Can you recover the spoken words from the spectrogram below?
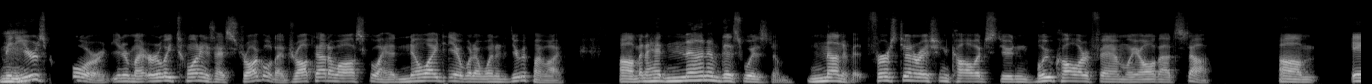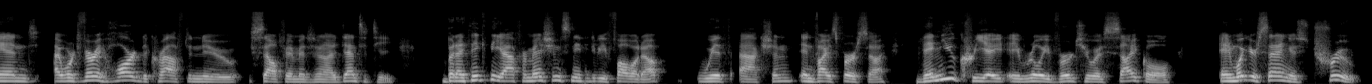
I mean, mm. years before, you know, my early 20s, I struggled. I dropped out of law school. I had no idea what I wanted to do with my life. Um, and I had none of this wisdom, none of it. First generation college student, blue collar family, all that stuff. Um, and I worked very hard to craft a new self image and identity. But I think the affirmations need to be followed up with action and vice versa. Then you create a really virtuous cycle. And what you're saying is true.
